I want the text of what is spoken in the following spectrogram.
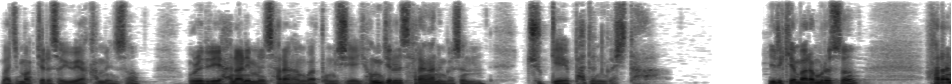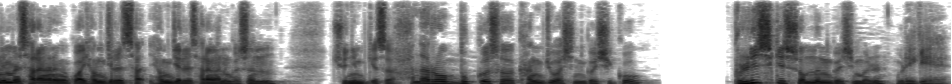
마지막 절에서 요약하면서, 우리들이 하나님을 사랑함과 동시에 형제를 사랑하는 것은 죽게 받은 것이다. 이렇게 말함으로써 하나님을 사랑하는 것과 형제를, 사, 형제를 사랑하는 것은 주님께서 하나로 묶어서 강조하신 것이고 분리시킬 수 없는 것임을 우리에게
